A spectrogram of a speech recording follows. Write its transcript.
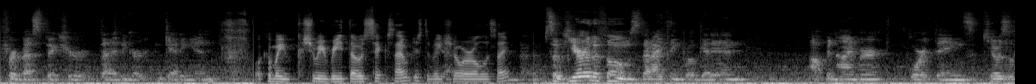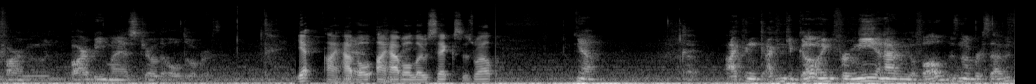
for Best Picture that I think are getting in? Well, can we should we read those six out just to make Yeah. sure we're all the same? So here are the films that I think will get in: Oppenheimer, Poor Things, Killers of the Flower Moon, Barbie, Maestro, The Holdovers. Yep, I have Yeah. all I have all those six as well. Yeah, I can I can keep going. For me, Anatomy of a Fall is number seven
